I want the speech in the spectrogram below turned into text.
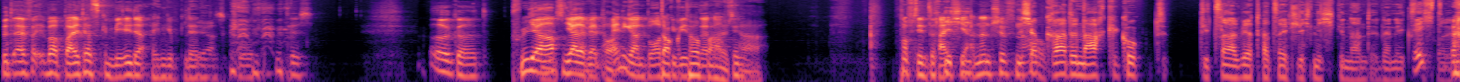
Wird einfach immer bald das Gemälde eingeblendet. Ja. Großartig. Oh Gott. Ja, Previously ja, da werden einige an Bord Dr. gewesen sein. Auf den, auf den drei, vier anderen Schiffen Ich habe gerade nachgeguckt, die Zahl wird tatsächlich nicht genannt in der nächsten Echt? Folge.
